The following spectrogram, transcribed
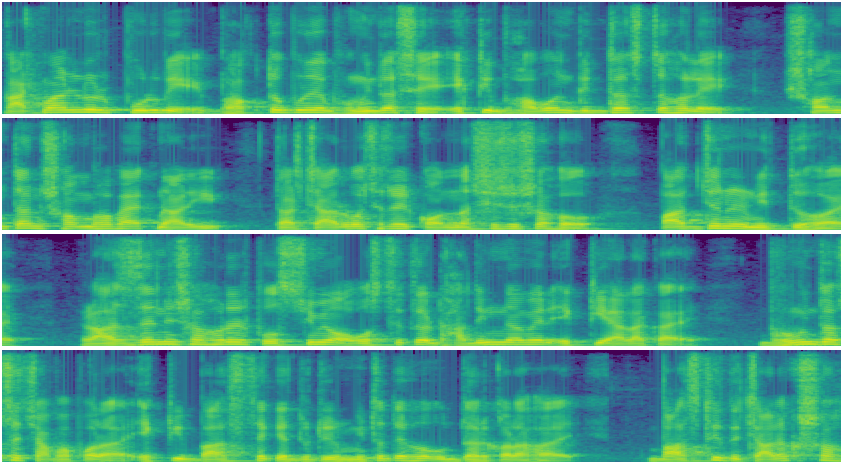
কাঠমান্ডুর পূর্বে ভক্তপুরে ভূমিদশে একটি ভবন বিধ্বস্ত হলে সন্তান সম্ভব এক নারী, তার চার বছরের কন্যা শিশুসহ পাঁচজনের মৃত্যু হয়। রাজধানী শহরের পশ্চিমে অবস্থিত ঢাদিং নামের একটি এলাকায় ভূমিধসে চাপা পড়া একটি বাস থেকে দুটির মৃতদেহ উদ্ধার করা হয়। বাসটিতে চালকসহ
